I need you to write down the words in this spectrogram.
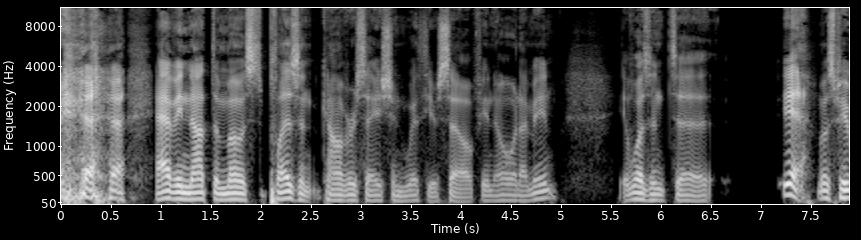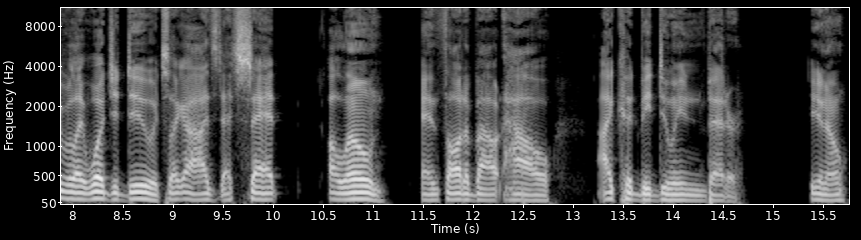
having not the most pleasant conversation with yourself. You know what I mean? It wasn't. Uh, yeah, most people are like, "What'd you do?" It's like, ah, oh, I sat alone and thought about how I could be doing better. You know,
